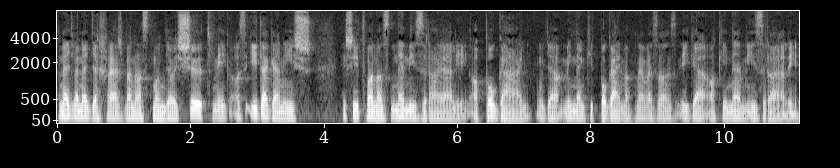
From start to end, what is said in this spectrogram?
A 41-es versben azt mondja, hogy sőt, még az idegen is és itt van az nem izraeli, a pogány, ugye mindenkit pogánynak nevez az ige, aki nem izraeli.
